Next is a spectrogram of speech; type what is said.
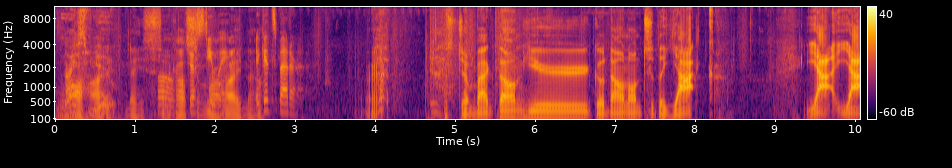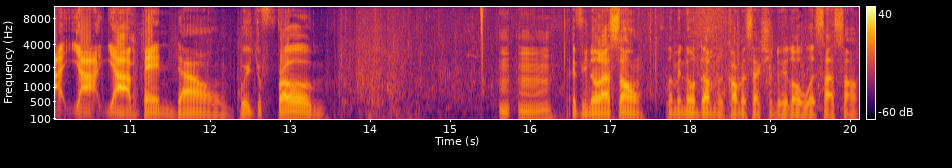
Nice Rawhide, view. nice. I Oh, got some you wait. rawhide now. It gets better. Alright. Let's jump back down here. Go down onto the yacht. Yeah, yeah, yeah, yeah. Bend down. Where you from? Mm-mm. If you know that song, let me know down in the comment section below what's that song.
